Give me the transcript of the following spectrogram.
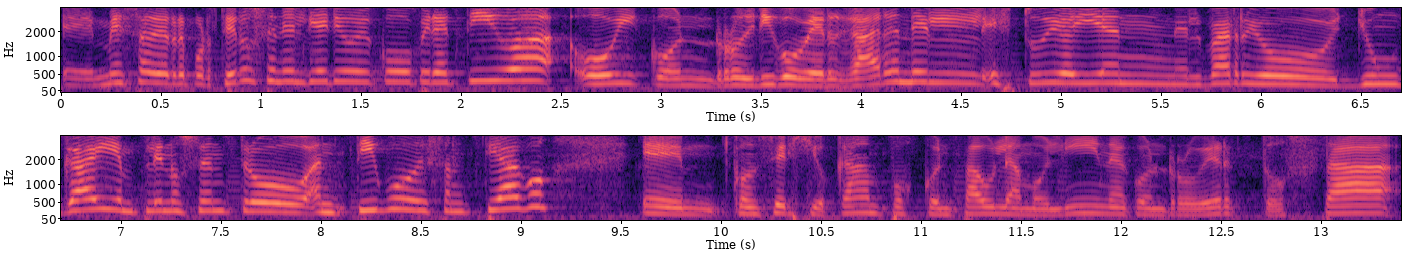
eh, mesa de reporteros en el diario de Cooperativa, hoy con Rodrigo Vergara en el estudio ahí en el barrio Yungay, en pleno centro antiguo de Santiago, eh, con Sergio Campos, con Paula Molina, con Roberto Sá,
